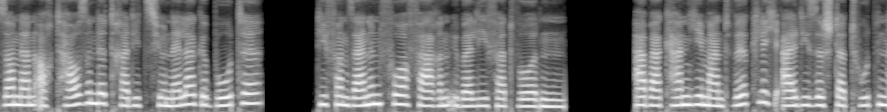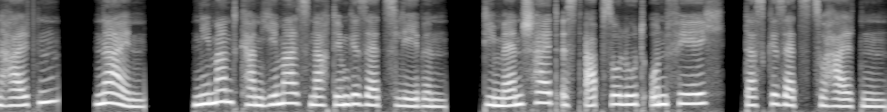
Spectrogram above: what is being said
sondern auch tausende traditioneller Gebote, die von seinen Vorfahren überliefert wurden. Aber kann jemand wirklich all diese Statuten halten? Nein. Niemand kann jemals nach dem Gesetz leben. Die Menschheit ist absolut unfähig, das Gesetz zu halten.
